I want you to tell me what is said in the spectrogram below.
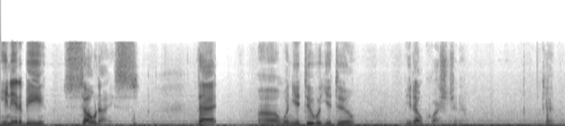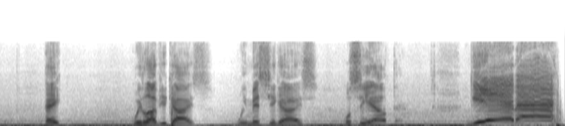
You need to be so nice that uh, when you do what you do, you don't question it. Okay. Hey, we love you guys. We miss you guys. We'll see you out there. Get out!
